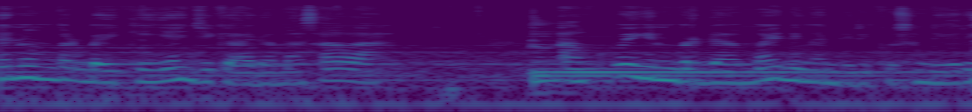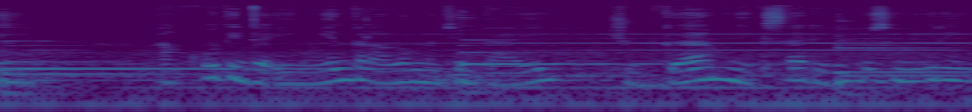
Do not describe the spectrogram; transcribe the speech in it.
dan memperbaikinya jika ada masalah. Aku ingin berdamai dengan diriku sendiri. Aku tidak ingin terlalu mencintai juga menyiksa diriku sendiri.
